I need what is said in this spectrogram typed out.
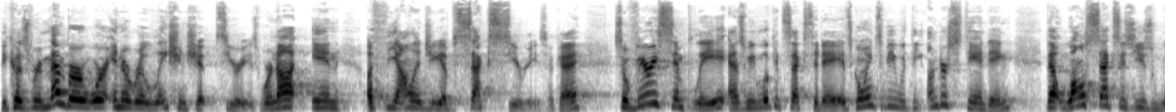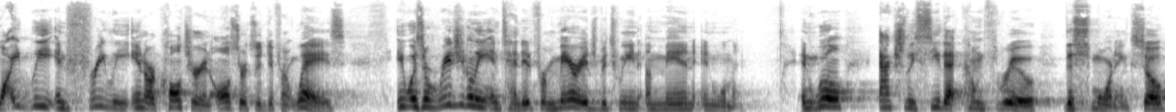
Because remember, we're in a relationship series. We're not in a theology of sex series, okay? So, very simply, as we look at sex today, it's going to be with the understanding that while sex is used widely and freely in our culture in all sorts of different ways, it was originally intended for marriage between a man and woman. And we'll actually see that come through this morning. So,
